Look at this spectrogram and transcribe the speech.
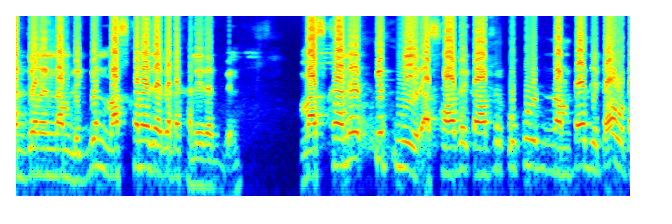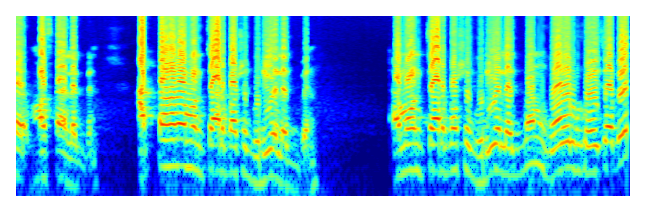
আট জনের নাম লিখবেন মাঝখানে জায়গাটা খালি রাখবেন। মাঝখানে কিতমির আসহাবে কাফের কুকুর নামটা যেটা ওটা মাঝখানে লিখবেন। আটটা নাম এমন চারপাশে ঘুরিয়ে লিখবেন। এমন চারপাশে ঘুরিয়ে লিখবেন গোল হয়ে যাবে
